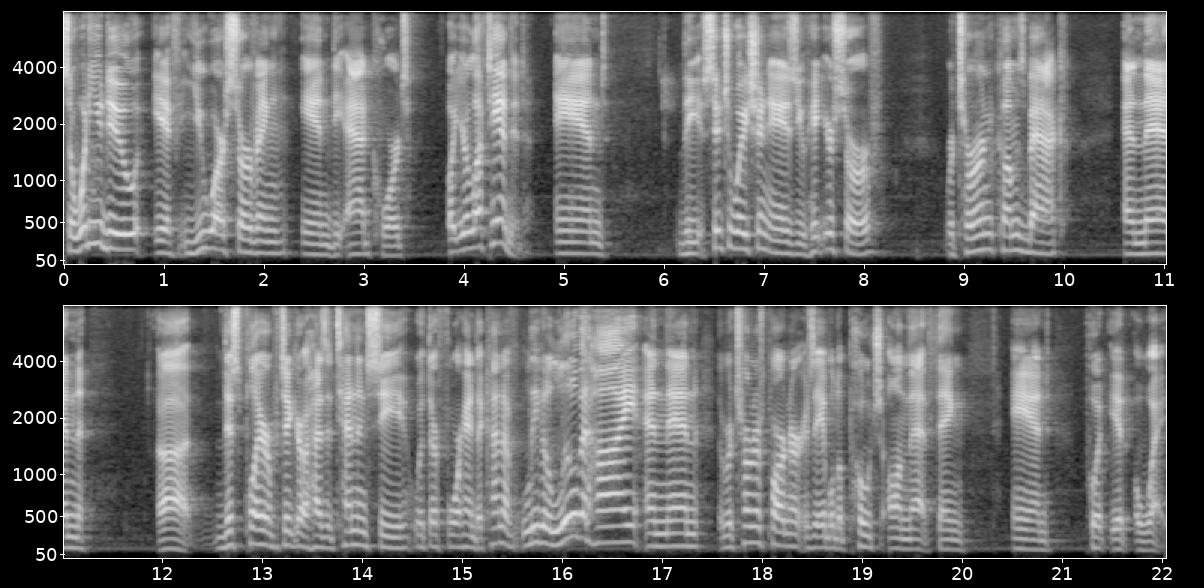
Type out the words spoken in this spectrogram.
So what do you do if you are serving in the ad court, but you're left-handed? And the situation is you hit your serve, return comes back, and then uh, this player in particular has a tendency with their forehand to kind of leave it a little bit high, and then the returner's partner is able to poach on that thing and put it away.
